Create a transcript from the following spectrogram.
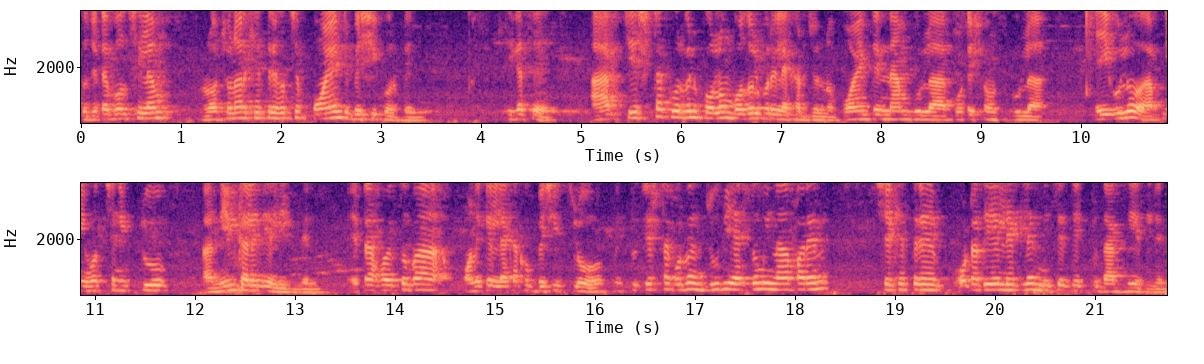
তো যেটা বলছিলাম, রচনার ক্ষেত্রে হচ্ছে পয়েন্ট বেশি করবেন। ঠিক আছে? আর চেষ্টা করবেন কলম বদল করে লেখার জন্য। পয়েন্টের নামগুলা কোটেশনসগুলা এইগুলো আপনি হচ্ছেন একটু নীল কালি দিয়ে লিখবেন। এটা হয়তো বা অনেকের লেখা খুব বেশি স্লো একটু চেষ্টা করবেন। যদি একদমই না পারেন, সেক্ষেত্রে ওটা দিয়ে লিখলেন, নিচের দিয়ে একটু দাগ দিয়ে দিলেন।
